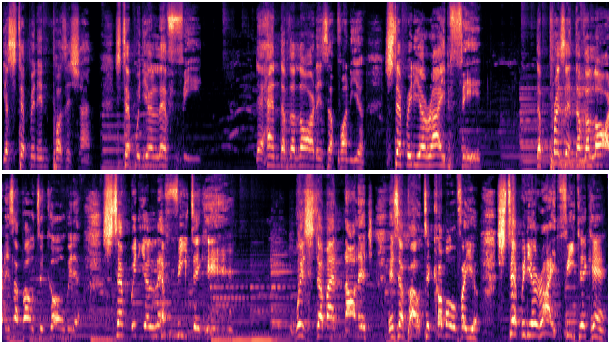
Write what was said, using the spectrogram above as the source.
You're stepping in position. Step with your left feet. The hand of the Lord is upon you. Step with your right feet. The presence of the Lord is about to go with you. Step with your left feet again. Wisdom and knowledge is about to come over you. Step with your right feet again.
